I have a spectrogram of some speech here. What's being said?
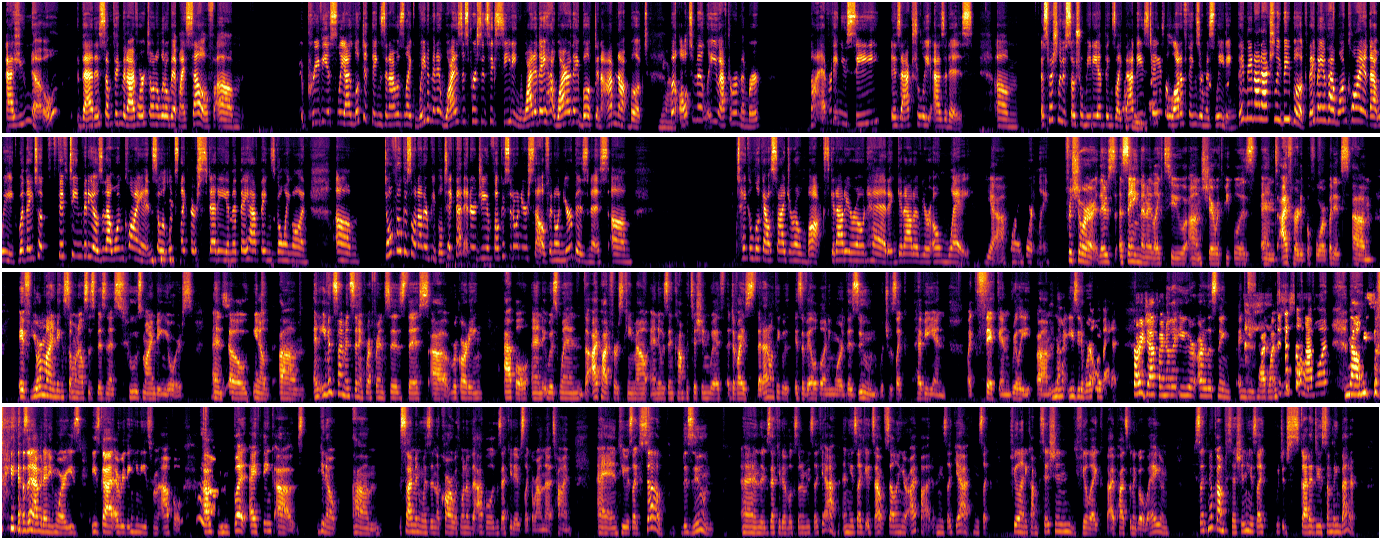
As you know, that is something that I've worked on a little bit myself. Um, previously I looked at things and I was like, wait a minute, why is this person succeeding? Why do they have why are they booked and I'm not booked? Yeah. But ultimately you have to remember not everything you see is actually as it is. Um, especially with social media and things like that these days, a lot of things are misleading. They may not actually be booked. They may have had one client that week, but they took 15 videos of that one client. And so it looks like they're steady and that they have things going on. Um, don't focus on other people take that energy and focus it on yourself and on your business um, take a look outside your own box get out of your own head and get out of your own way yeah more importantly for sure there's a saying that i like to um, share with people is and i've heard it before but it's um, if you're minding someone else's business who's minding yours and mm-hmm. so you know um, and even simon sinek references this uh, regarding Apple, and it was when the iPod first came out, and it was in competition with a device that I don't think is available anymore, the Zune, which was like heavy and like thick and really um, not easy to work with. Sorry, Jeff. I know that you are listening and you had one. Does he still have one? no, he still he doesn't have it anymore. He's he's got everything he needs from Apple. Um, but I think uh, you know um, Simon was in the car with one of the Apple executives like around that time, and he was like, So, the Zune." And the executive looks at him. He's like, Yeah. And he's like, It's outselling your iPod. And he's like, Yeah. And he's like, Feel any competition? You feel like the iPod's going to go away? And he's like, No competition. He's like, We just got to do something better.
